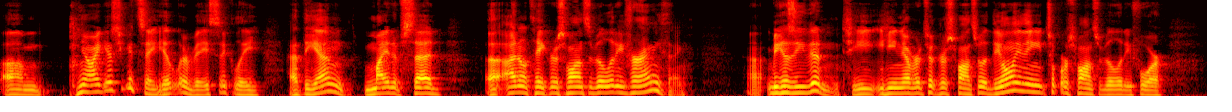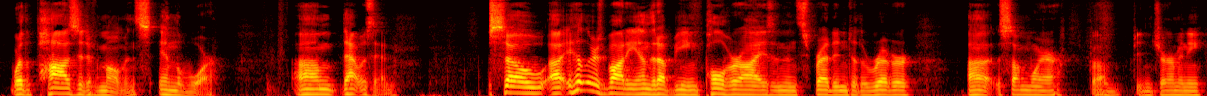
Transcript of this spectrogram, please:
Um, you know, I guess you could say Hitler basically at the end might have said, uh, I don't take responsibility for anything. Uh, because he didn't. He, he never took responsibility. The only thing he took responsibility for were the positive moments in the war. Um, that was it. So uh, Hitler's body ended up being pulverized and then spread into the river uh, somewhere uh, in Germany.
